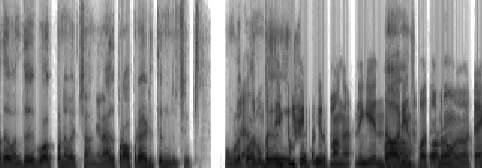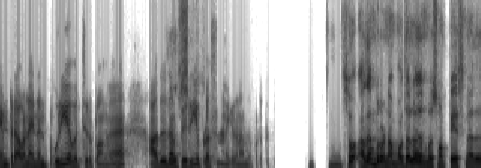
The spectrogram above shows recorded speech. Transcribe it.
அதை வந்து ஒர்க் பண்ண வச்சாங்க. ஏன்னா அது ப்ராப்பரா எடுத்துருந்துச்சு. உங்களுக்கு ரொம்ப சிம்பிளிஃபை பண்ணிருப்பாங்க. நீங்க எந்த. ஆடியன்ஸ் பார்த்தாலும் டைம் டிராவல்னா என்னன்னு புரிய வச்சிருப்பாங்க. அதுதான். பெரிய ப்ளஸ் நினைக்கிறேன் நான் அந்த படத்துக்கு. ஸோ அதான் ப்ரோ நான் முதல்ல நம்ம பேசினது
